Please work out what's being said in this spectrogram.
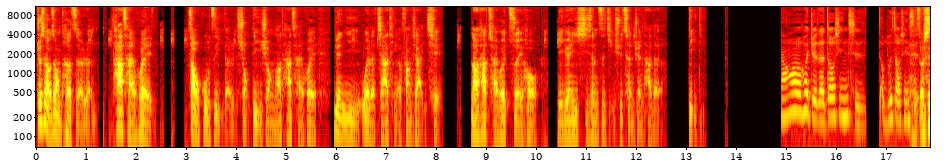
就是有这种特质的人，他才会照顾自己的兄弟兄，然后他才会愿意为了家庭而放下一切，然后他才会最后也愿意牺牲自己去成全他的弟弟。然后会觉得周星驰，哦，不是周星驰，周星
